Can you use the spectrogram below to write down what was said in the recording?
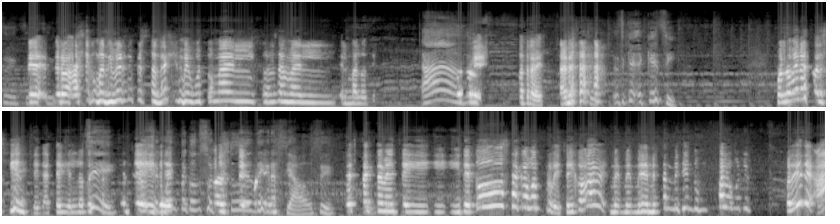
sí, sí, Eh, sí. pero así como a nivel de personaje me gustó más el, ¿cómo se llama? El, el malote. Ah, Otra sí, vez, otra vez. sí. Es que, es que sí. Por lo menos es consciente, ¿cachai? El loco es Sí, consciente de- consecuente con su actitud de consecuente. desgraciado, sí. exactamente, y, y, y de todo saca buen provecho. Dijo, ah, me, me, me, me están metiendo un palo por el... Ah,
